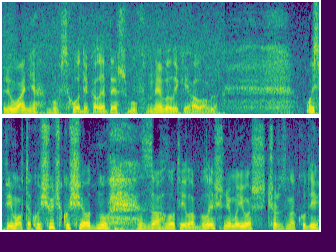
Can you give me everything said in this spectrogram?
клювання, був сходик, але теж був невеликий галавлик. Ось піймав таку щучку ще одну, заглотила блешню мою, аж чорт зна куди.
